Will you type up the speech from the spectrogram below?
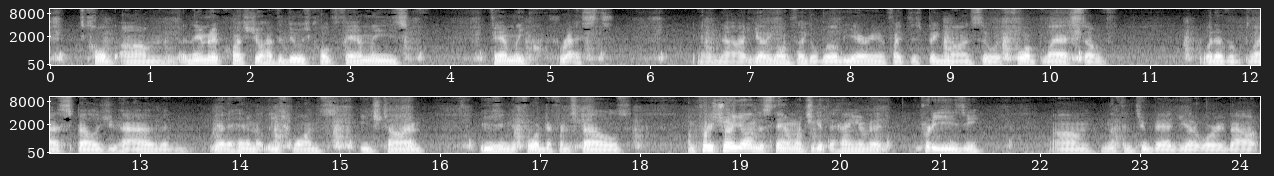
It's called um, the name of the quest you'll have to do is called Family's Family Crest and uh, you gotta go into like a wildy area and fight this big monster with four blasts of whatever blast spells you have, and you gotta hit him at least once each time using the four different spells. I'm pretty sure you'll understand once you get the hang of it. Pretty easy. Um, nothing too bad you gotta worry about.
